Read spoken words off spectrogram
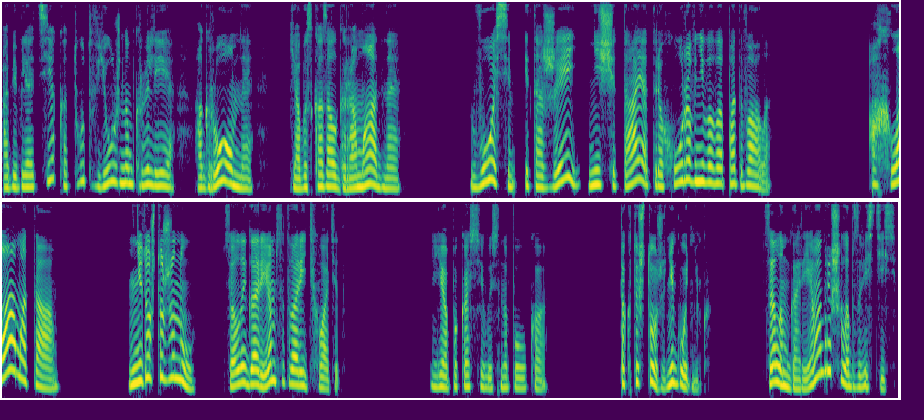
А библиотека тут в южном крыле, огромная, я бы сказал, громадная, Восемь этажей, не считая трехуровневого подвала. А хлама там! Не то что жену, целый гарем сотворить хватит. Я покосилась на паука. Так ты что же, негодник? Целым гаремом решил обзавестись?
